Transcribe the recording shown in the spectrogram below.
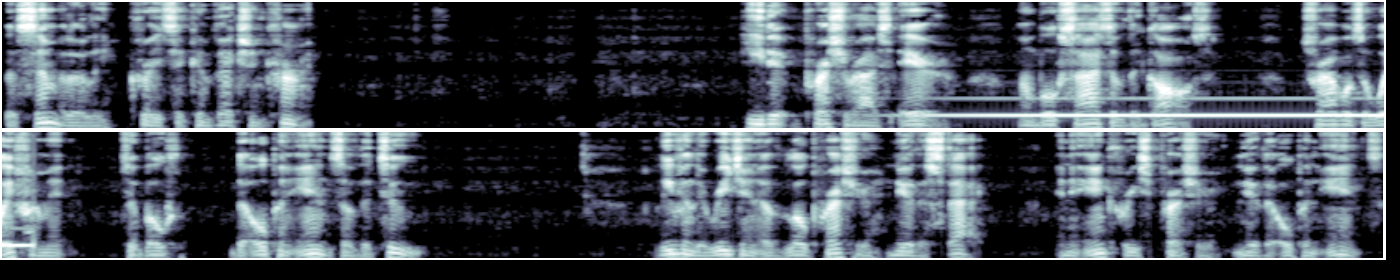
but similarly creates a convection current. Heated pressurized air on both sides of the gauze travels away from it to both the open ends of the tube, leaving the region of low pressure near the stack and the increased pressure near the open ends.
